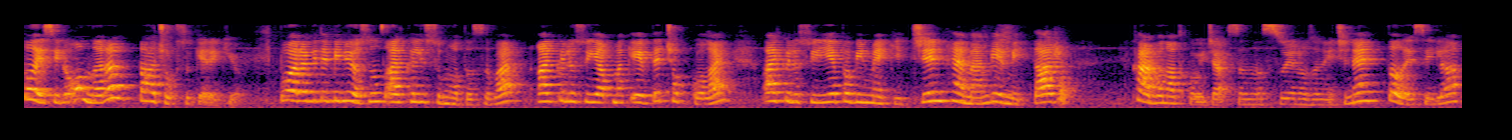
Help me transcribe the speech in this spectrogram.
Dolayısıyla onlara daha çok su gerekiyor. Bu ara bir de biliyorsunuz alkali su modası var. Alkali su yapmak evde çok kolay. Alkali suyu yapabilmek için hemen bir miktar karbonat koyacaksınız suyunuzun içine. Dolayısıyla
